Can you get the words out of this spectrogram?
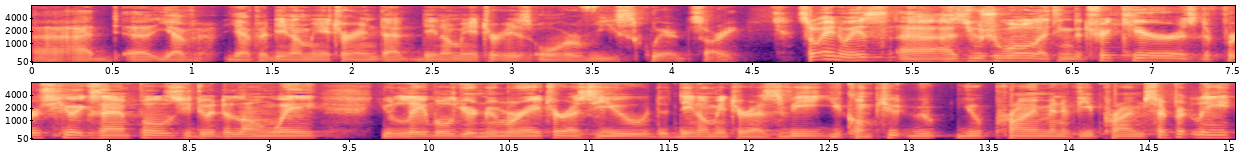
Uh, uh, you have you have a denominator, and that denominator is over v squared. Sorry. So, anyways, uh, as usual, I think the trick here is the first few examples. You do it the long way. You label your numerator as u, the denominator as v. You compute u, u prime and v prime separately,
